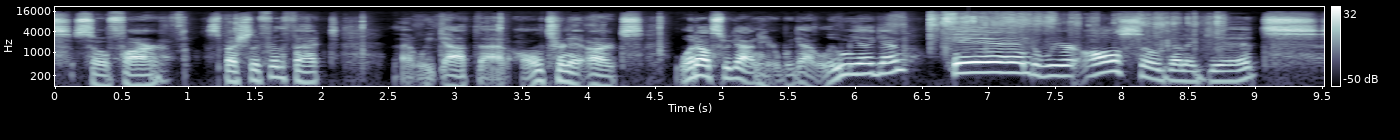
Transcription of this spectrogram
so far, especially for the fact that we got that alternate art. What else we got in here? We got Lumia again. And we're also going to get,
